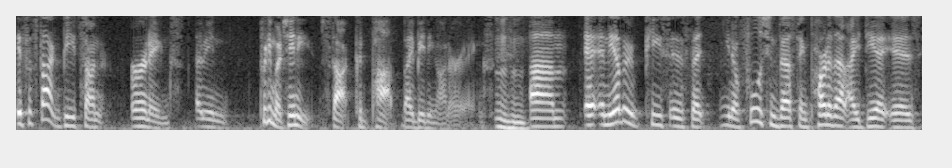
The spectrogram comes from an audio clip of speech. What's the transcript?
if a stock beats on earnings, I mean, pretty much any stock could pop by beating on earnings. Mm-hmm. Um, and, and the other piece is that you know, foolish investing. Part of that idea is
